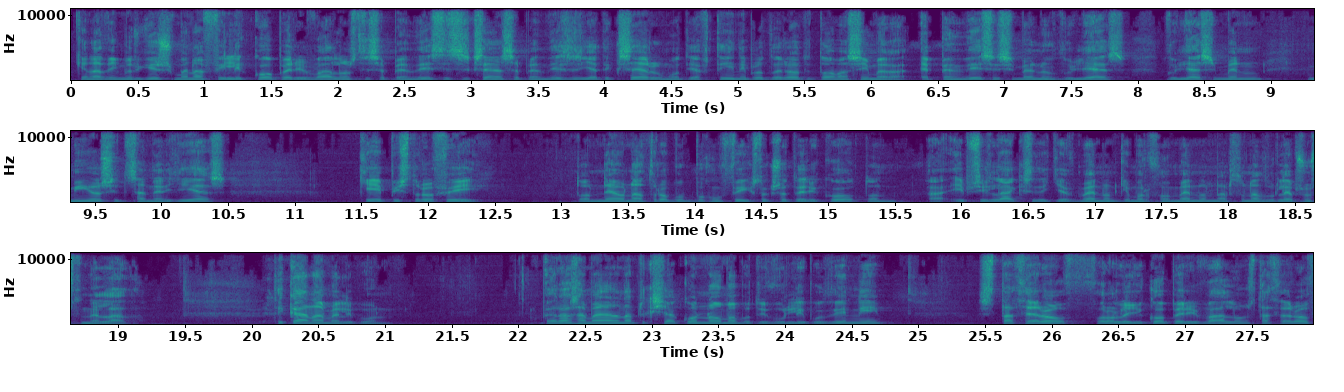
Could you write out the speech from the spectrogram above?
και να δημιουργήσουμε ένα φιλικό περιβάλλον στις επενδύσεις, στις ξένες επενδύσεις, γιατί ξέρουμε ότι αυτή είναι η προτεραιότητά μας σήμερα. Επενδύσεις σημαίνουν δουλειές, δουλειές σημαίνουν μείωση της ανεργίας και επιστροφή των νέων ανθρώπων που έχουν φύγει στο εξωτερικό, των υψηλά εξειδικευμένων και μορφωμένων να έρθουν να δουλέψουν στην Ελλάδα. Τι κάναμε λοιπόν; Περάσαμε ένα αναπτυξιακό νόμο από τη Βουλή που δίνει σταθερό φορολογικό περιβάλλον, σταθερό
